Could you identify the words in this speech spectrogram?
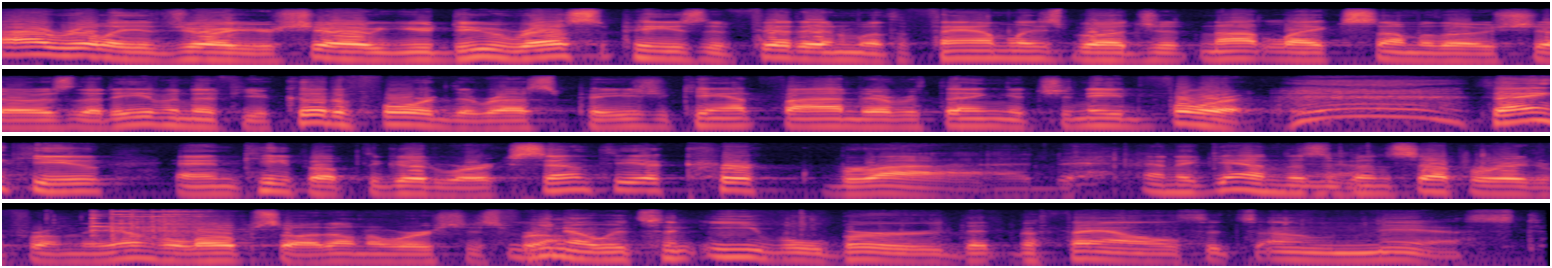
I really enjoy your show. You do recipes that fit in with a family's budget, not like some of those shows that even if you could afford the recipes, you can't find everything that you need for it. Thank you, and keep up the good work. Cynthia Kirkbride. And again, this has been separated from the envelope, so I don't know where she's from. You know, it's an evil bird that befouls its own nest.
